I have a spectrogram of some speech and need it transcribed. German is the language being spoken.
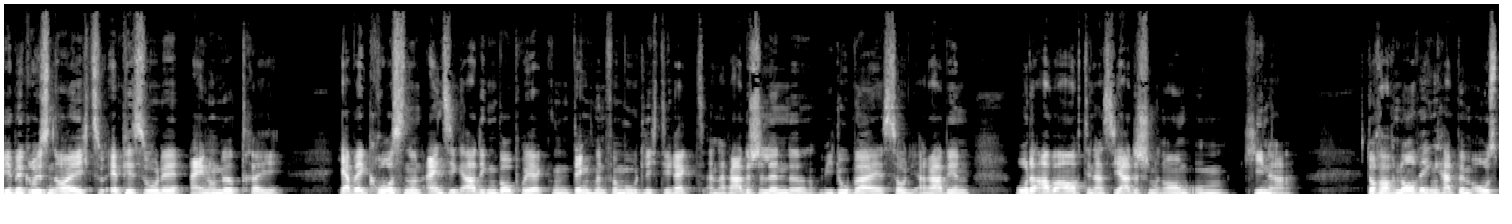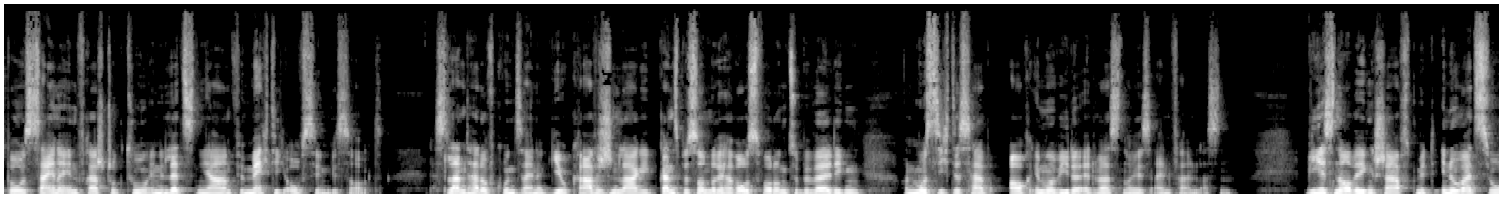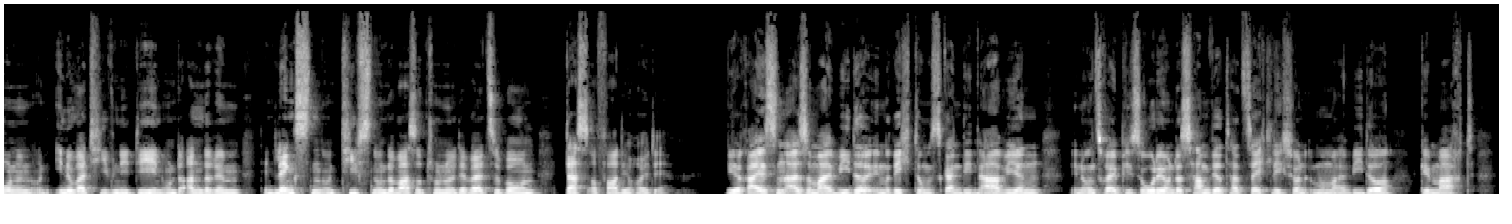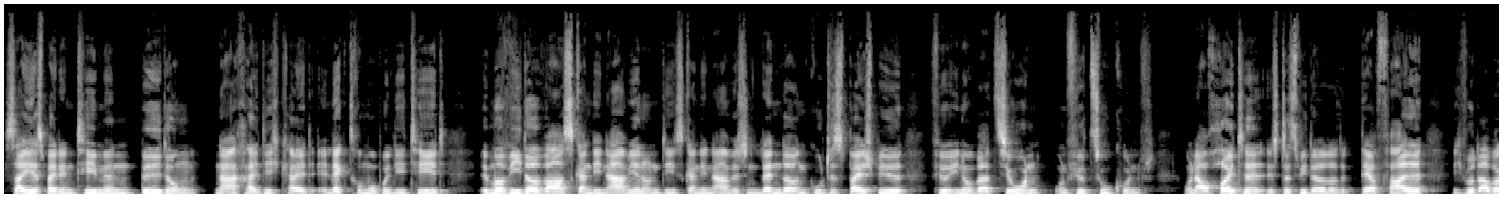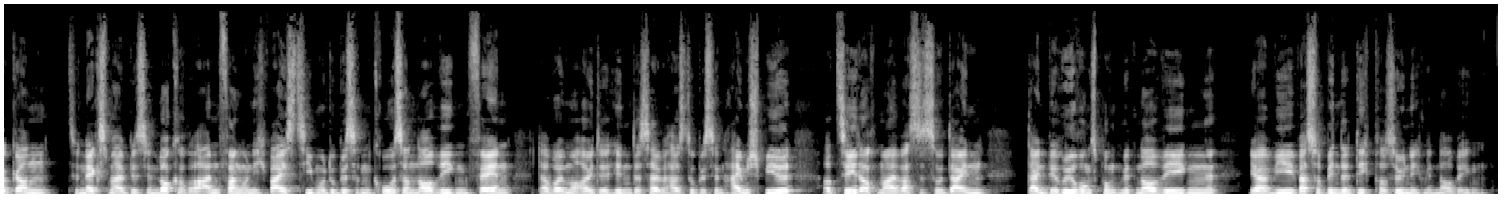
Wir begrüßen euch zu Episode 103. Ja, bei großen und einzigartigen Bauprojekten denkt man vermutlich direkt an arabische Länder wie Dubai, Saudi-Arabien oder aber auch den asiatischen Raum um China. Doch auch Norwegen hat beim Ausbau seiner Infrastruktur in den letzten Jahren für mächtig Aufsehen gesorgt. Das Land hat aufgrund seiner geografischen Lage ganz besondere Herausforderungen zu bewältigen und muss sich deshalb auch immer wieder etwas Neues einfallen lassen. Wie es Norwegen schafft, mit Innovationen und innovativen Ideen unter anderem den längsten und tiefsten Unterwassertunnel der Welt zu bauen, das erfahrt ihr heute. Wir reisen also mal wieder in Richtung Skandinavien in unserer Episode und das haben wir tatsächlich schon immer mal wieder gemacht. Sei es bei den Themen Bildung, Nachhaltigkeit, Elektromobilität, Immer wieder war Skandinavien und die skandinavischen Länder ein gutes Beispiel für Innovation und für Zukunft. Und auch heute ist das wieder der Fall. Ich würde aber gern zunächst mal ein bisschen lockerer anfangen. Und ich weiß, Timo, du bist ein großer Norwegen-Fan. Da wollen wir heute hin. Deshalb hast du ein bisschen Heimspiel. Erzähl doch mal, was ist so dein, dein Berührungspunkt mit Norwegen? Ja, wie, was verbindet dich persönlich mit Norwegen?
